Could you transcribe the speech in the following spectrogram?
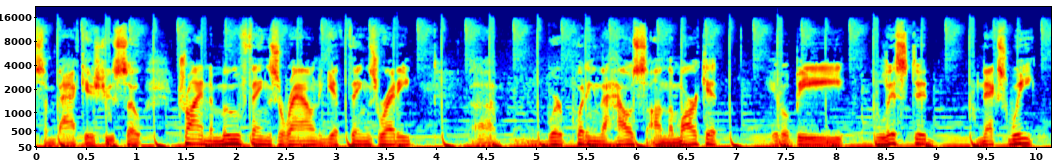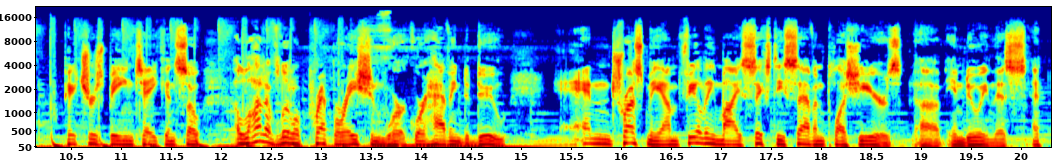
some back issues, so trying to move things around and get things ready. Uh, we're putting the house on the market. It'll be listed next week. Pictures being taken. So, a lot of little preparation work we're having to do and trust me, I'm feeling my 67 plus years uh, in doing this, and,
